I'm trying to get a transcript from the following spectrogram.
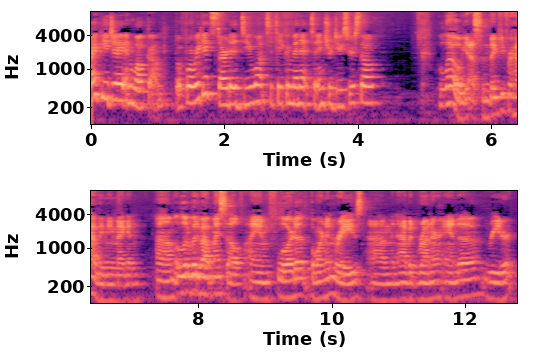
Hi, PJ, and welcome. Before we get started, do you want to take a minute to introduce yourself? Hello, yes, and thank you for having me, Megan. Um, a little bit about myself. I am Florida born and raised. I'm an avid runner and a reader,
